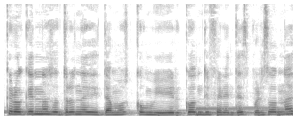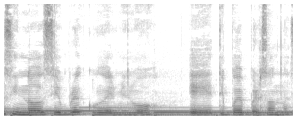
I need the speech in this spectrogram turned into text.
Creo que nosotros necesitamos convivir con diferentes personas y no siempre con el mismo eh, tipo de personas.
